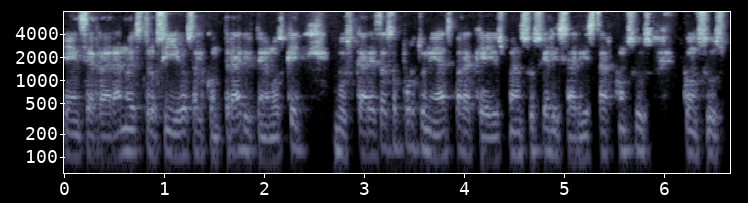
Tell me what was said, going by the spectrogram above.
encerrar a nuestros hijos. Al contrario, tenemos que buscar esas oportunidades para que ellos puedan socializar y estar con sus, con sus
